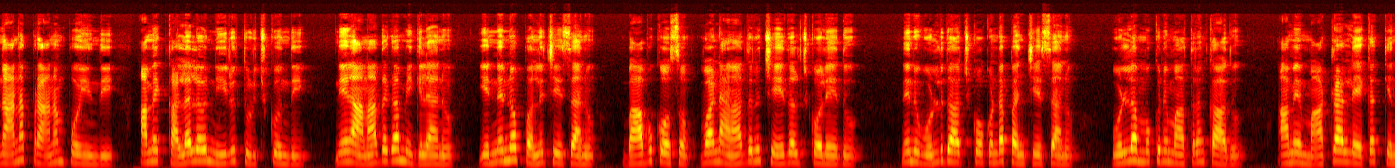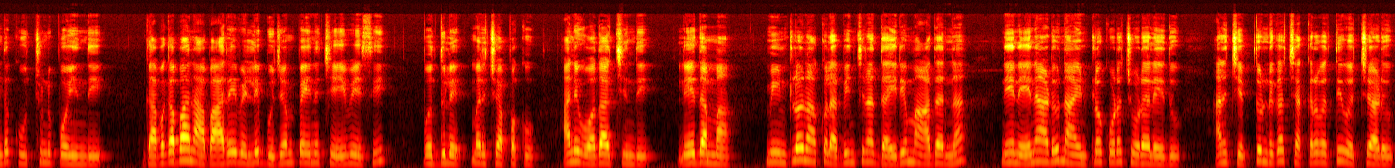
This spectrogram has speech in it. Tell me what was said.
నాన్న ప్రాణం పోయింది. ఆమె కళ్ళలో నీరు తుడుచుకుంది. నేను అనాథగా మిగిలాను. ఎన్నెన్నో పనులు చేశాను. బాబు కోసం వాడిని అనాథను చేయదలుచుకోలేదు. నేను ఒళ్ళు దాచుకోకుండా పనిచేశాను. ఒళ్ళు అమ్ముకుని మాత్రం కాదు. ఆమె మాట్లాడలేక కింద కూర్చుండిపోయింది. గబగబా నా భార్య వెళ్ళి భుజంపైన చేయి వేసి వద్దులే మరి చెప్పకు అని ఓదార్చింది. లేదమ్మా మీ ఇంట్లో నాకు లభించిన ధైర్యం ఆదరణ నేనేనాడు నా ఇంట్లో కూడా చూడలేదు అని చెప్తుండగా చక్రవర్తి వచ్చాడు.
